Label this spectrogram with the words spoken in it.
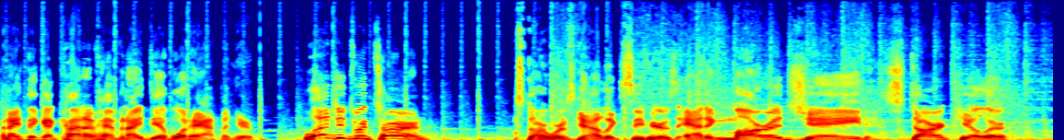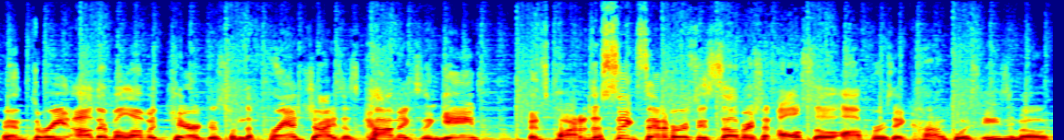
And I think I kind of have an idea of what happened here. Legends return. Star Wars Galaxy here is adding Mara Jade, Starkiller, and three other beloved characters from the franchise's comics and games it's part of the sixth anniversary celebration. Also offers a Conquest Easy Mode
